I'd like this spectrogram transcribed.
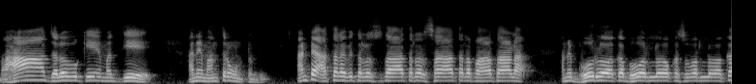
మహాజలవుకే మధ్యే అనే మంత్రం ఉంటుంది. అంటే అతల వితల సుధాతల సాతల పాతాళ అని భూలోక భూర్లోక సువర్లోక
